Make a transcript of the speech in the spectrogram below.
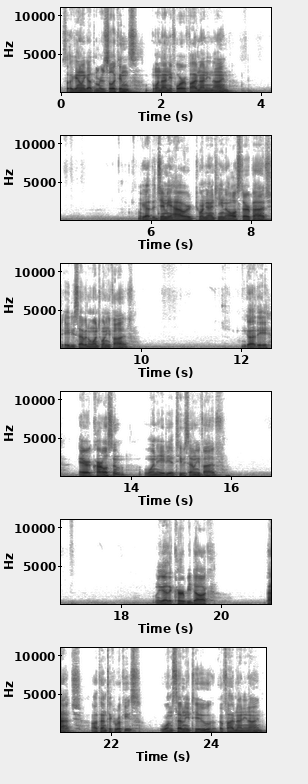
So again, we got the Merzlikins, 194 of 599. We got the Jimmy Howard 2019 All-Star patch, 87 of 125. You got the Erik Karlsson, 180 at 275. We got the Kirby Dach patch, Authentic Rookies, 172 of 599.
